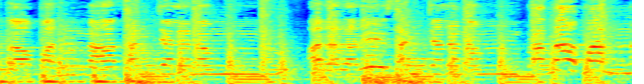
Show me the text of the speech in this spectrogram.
ప్రతాపన్న సంచలనం. అరరరే సంచలనం ప్రతాపన్న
